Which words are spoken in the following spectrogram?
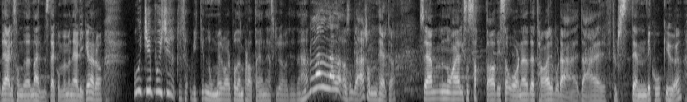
det er liksom det nærmeste jeg kommer. Men jeg ligger der og Hvilket nummer var det på den plata igjen? Jeg skulle, altså, det er sånn hele tida. Så jeg, men nå har jeg liksom satt av disse årene det tar, hvor det er, det er fullstendig kok i huet.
